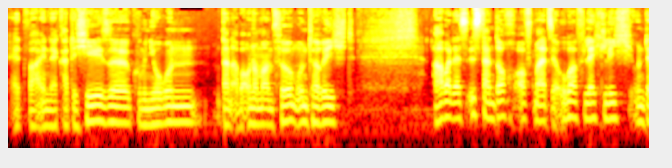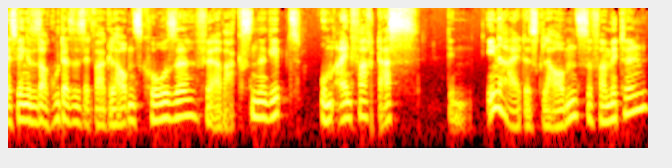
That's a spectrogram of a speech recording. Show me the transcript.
etwa in der Katechese, Kommunion, dann aber auch nochmal im Firmenunterricht. Aber das ist dann doch oftmals sehr oberflächlich und deswegen ist es auch gut, dass es etwa Glaubenskurse für Erwachsene gibt, um einfach das, den Inhalt des Glaubens zu vermitteln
